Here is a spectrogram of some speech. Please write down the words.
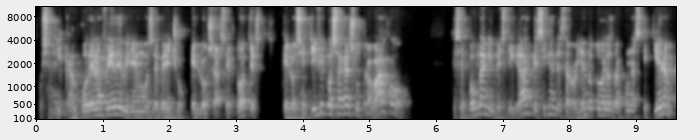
pues en el campo de la fe deberíamos de haber hecho en los sacerdotes, que los científicos hagan su trabajo, que se pongan a investigar, que sigan desarrollando todas las vacunas que quieran.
